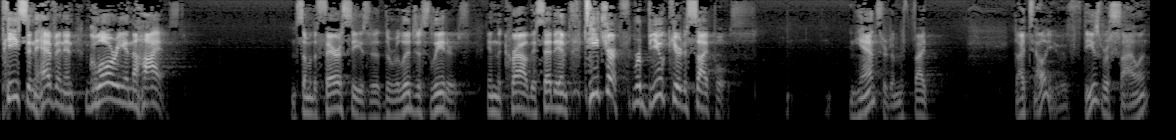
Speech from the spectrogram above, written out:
peace in heaven and glory in the highest. And some of the Pharisees, the religious leaders in the crowd, they said to him, Teacher, rebuke your disciples. And he answered them, If I, I tell you, if these were silent,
